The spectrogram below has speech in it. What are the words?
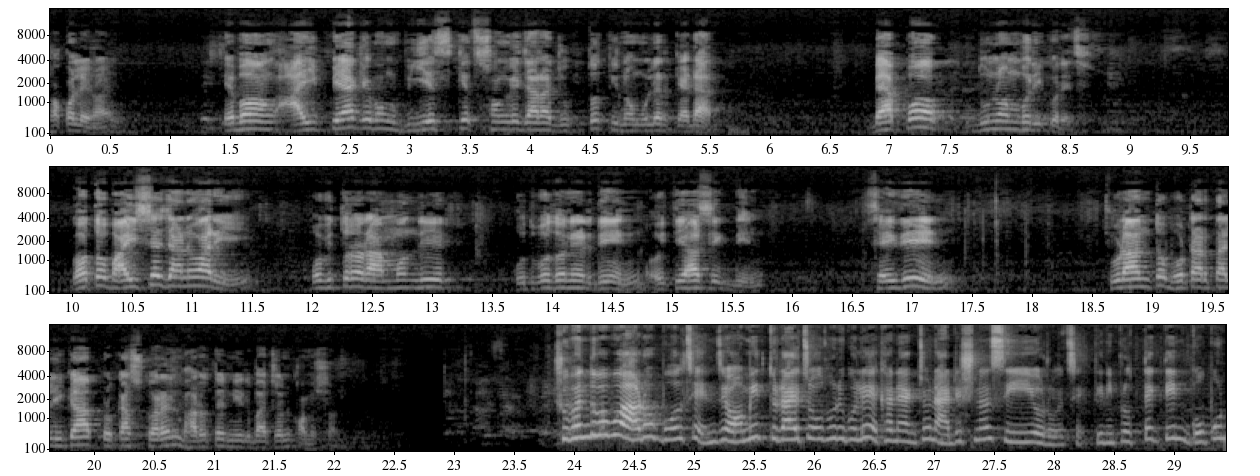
সকলে নয়। এবং আইপ্যাক এবং বিএসকে সঙ্গে যারা যুক্ত, তৃণমূলের ক্যাডার, ব্যাপক দু নম্বরই করেছে। গত বাইশে জানুয়ারি পবিত্র রাম মন্দির উদ্বোধনের দিন, ঐতিহাসিক দিন, সেই দিন চূড়ান্ত ভোটার তালিকা প্রকাশ করেন ভারতের নির্বাচন কমিশন। শুভেন্দুবাবু আরও বলছেন যে অমিত রায়চৌধুরী বলে এখানে একজন অ্যাডিশনাল সিইও রয়েছে। তিনি প্রত্যেক দিন গোপন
